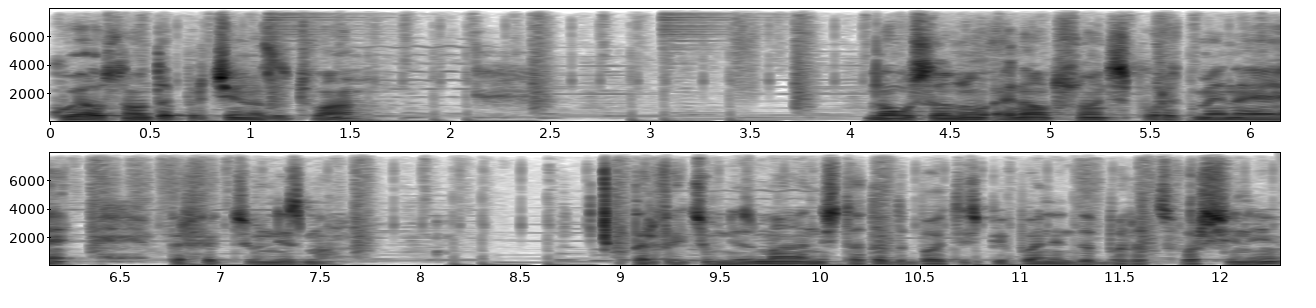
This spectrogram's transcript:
коя е основната причина за това? Много са, но една от основните според мен е перфекционизма перфекционизма, нещата да бъдат изпипани, да бъдат свършени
